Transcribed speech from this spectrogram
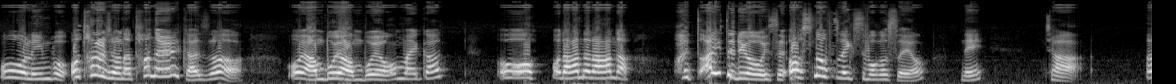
오, 레인보우. 어, 터널 전화, 터널 가서. 어, 안 보여, 안 보여. 오 마이 갓. 어, 어, 어, 나간다, 나간다. 아, 또 아직도 내려가고 있어요. 어, 스노우플레이스 먹었어요. 네. 자. 아,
